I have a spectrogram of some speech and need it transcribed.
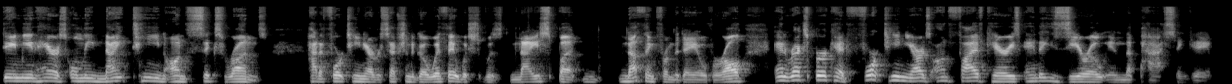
Damien Harris only 19 on six runs had a 14 yard reception to go with it, which was nice, but nothing from the day overall. And Rex Burkhead 14 yards on five carries and a zero in the passing game.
